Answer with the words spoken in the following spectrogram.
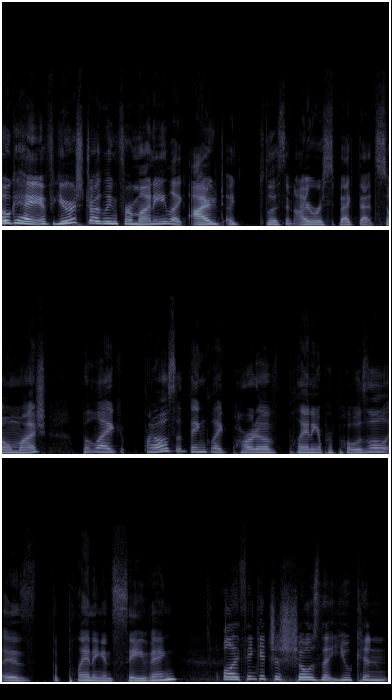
okay, if you're struggling for money, like I, I listen, I respect that so much, but like, I also think like part of planning a proposal is the planning and saving, well, I think it just shows that you can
